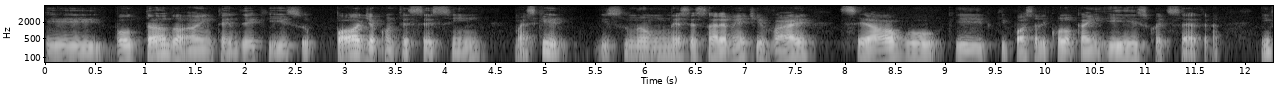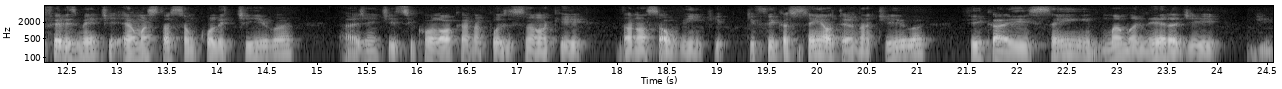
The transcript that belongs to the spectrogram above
e voltando a entender que isso pode acontecer sim, mas que isso não necessariamente vai ser algo que, que possa lhe colocar em risco, etc. Infelizmente, é uma situação coletiva, a gente se coloca na posição aqui da nossa ouvinte que fica sem alternativa, fica aí sem uma maneira de, de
